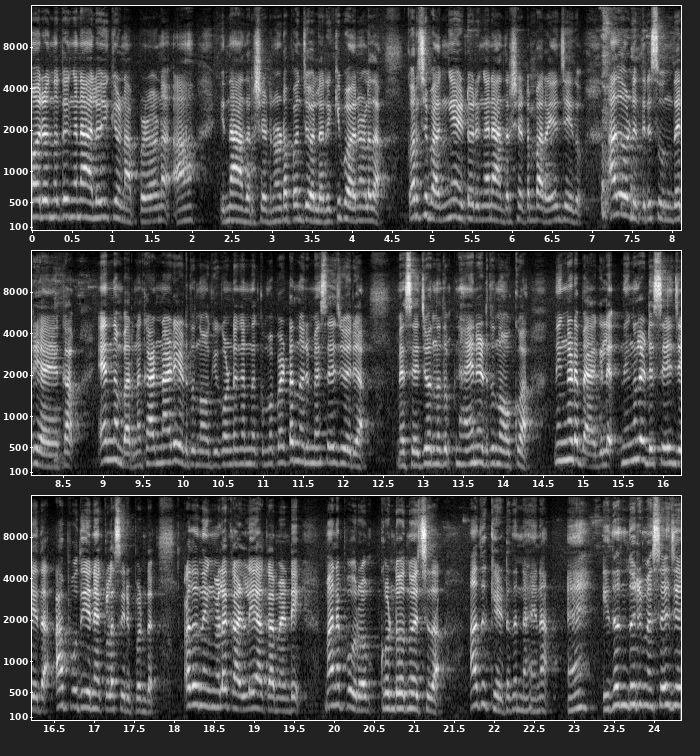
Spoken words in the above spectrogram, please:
ഓരോന്നൊക്കെ ഇങ്ങനെ ആലോചിക്കുകയാണ് അപ്പോഴാണ് ആ ഇന്ന് ആദർശേട്ടനോടൊപ്പം ജ്വല്ലറിക്ക് പോകാനുള്ളതാണ് കുറച്ച് ഭംഗിയായിട്ട് ഒരുങ്ങനെ ആദർശേട്ടൻ പറയുകയും ചെയ്തു. അതുകൊണ്ട് ഇത്തിരി സുന്ദരിയായേക്കാം എന്നും പറഞ്ഞ് കണ്ണാടി എടുത്ത് നോക്കിക്കൊണ്ട് ഇങ്ങനെ നിൽക്കുമ്പോൾ പെട്ടെന്ന് ഒരു മെസ്സേജ് വരിക. മെസ്സേജ് വന്നതും നയന എടുത്ത് നോക്കുക. നിങ്ങളുടെ ബാഗിൽ നിങ്ങൾ ഡിസൈൻ ചെയ്ത ആ പുതിയ നെക്ലസ് ഇരിപ്പുണ്ട്. അത് നിങ്ങളെ കള്ളിയാക്കാൻ വേണ്ടി മനഃപൂർവം കൊണ്ടുവന്ന് വെച്ചതാണ് അത് കേട്ടത് നയന. ഏ ഇതെന്തൊരു മെസ്സേജ്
